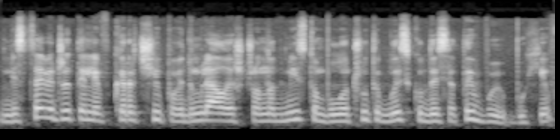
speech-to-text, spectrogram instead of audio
Місцеві жителі в Керчі повідомляли, що над містом було чути близько 10 вибухів.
